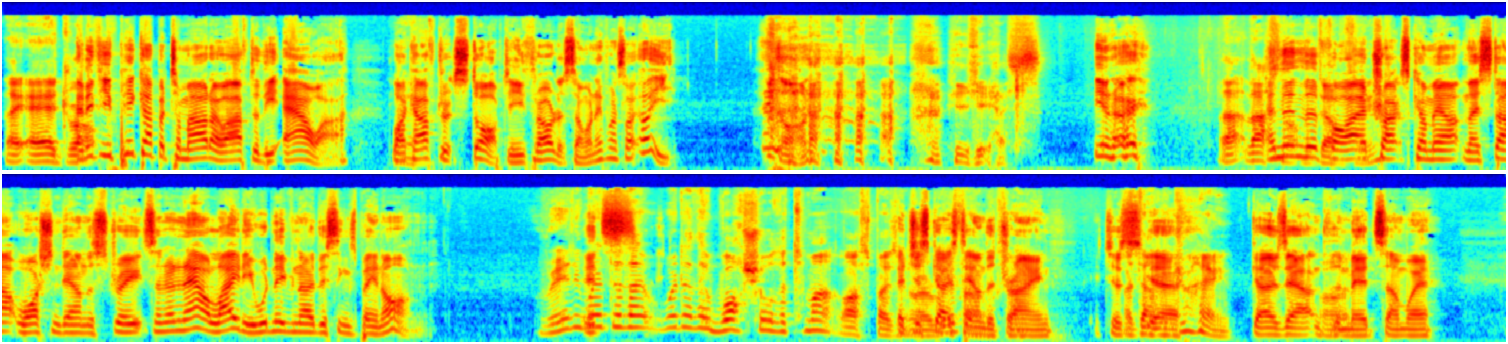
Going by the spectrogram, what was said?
They, airdrop. And if you pick up a tomato after the hour, like after it stopped, and you throw it at someone, everyone's like, "Hey, hang on," yes. you know. That, that's and then not the fire thing. trucks come out and they start washing down the streets. And an hour later, you wouldn't even know this thing's been on. Really? Where do they where do they wash all the tomato? Well, I suppose It just goes down the drain. It Oh, just down yeah, the drain. goes out into the med somewhere.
